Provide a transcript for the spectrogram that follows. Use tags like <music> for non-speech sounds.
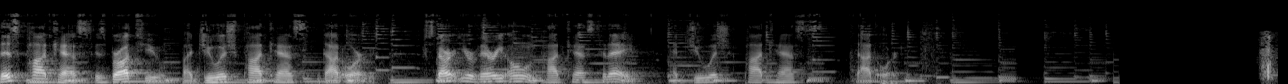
This podcast is brought to you by JewishPodcasts.org. Start your very own podcast today at JewishPodcasts.org.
